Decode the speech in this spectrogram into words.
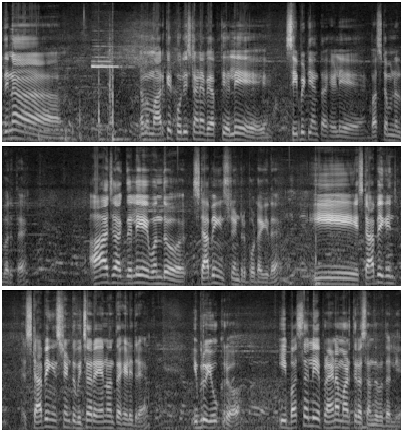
ಇದನ್ನು ನಮ್ಮ ಮಾರ್ಕೆಟ್ ಪೊಲೀಸ್ ಠಾಣೆ ವ್ಯಾಪ್ತಿಯಲ್ಲಿ ಸಿ ಬಿ ಟಿ ಅಂತ ಹೇಳಿ ಬಸ್ ಟರ್ಮಿನಲ್ ಬರುತ್ತೆ. ಆ ಜಾಗದಲ್ಲಿ ಒಂದು ಸ್ಟ್ಯಾಬಿಂಗ್ ಇನ್ಸಿಡೆಂಟ್ ರಿಪೋರ್ಟ್ ಆಗಿದೆ. ಈ ಸ್ಟ್ಯಾಬಿಂಗ್ ಇನ್ ಸ್ಟ್ಯಾಬಿಂಗ್ ಇನ್ಸಿಡೆಂಟ್ ವಿಚಾರ ಏನು ಅಂತ ಹೇಳಿದರೆ ಇಬ್ಬರು ಯುವಕರು ಈ ಬಸ್ಸಲ್ಲಿ ಪ್ರಯಾಣ ಮಾಡ್ತಿರೋ ಸಂದರ್ಭದಲ್ಲಿ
